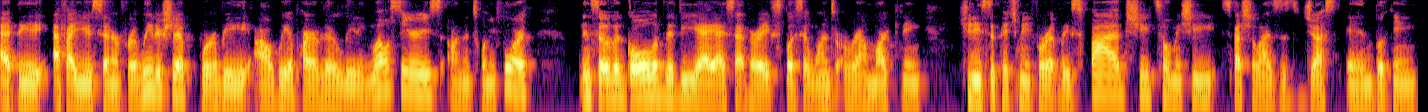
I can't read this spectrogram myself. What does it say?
at the FIU Center for Leadership. Where be I'll be a part of their Leading Well series on the 24th. And so the goal of the VA, I set very explicit ones around marketing. She needs to pitch me for at least five. She told me she specializes just in booking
